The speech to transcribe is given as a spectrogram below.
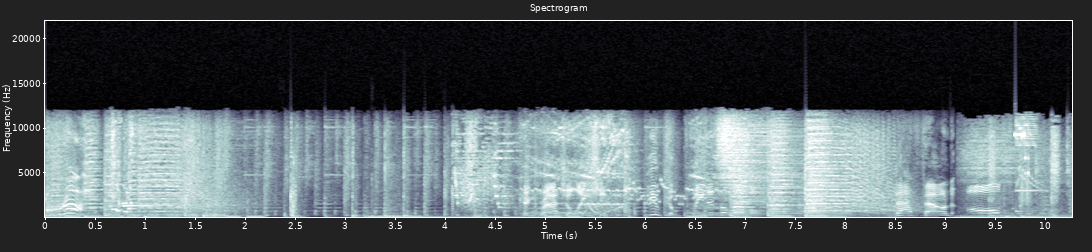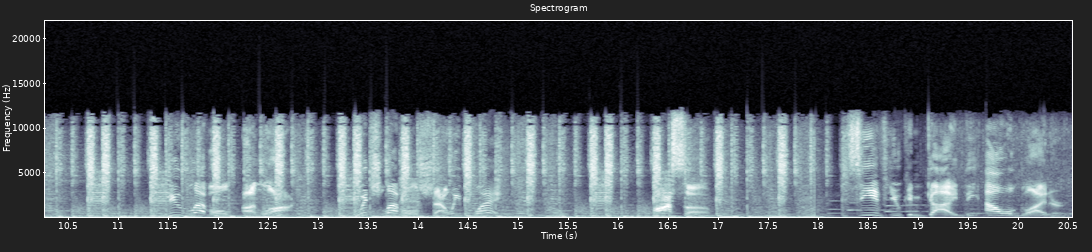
Congratulations! You completed the level! That found all... New level unlocked. Which level shall we play? Awesome! See if you can guide the Owl Glider.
